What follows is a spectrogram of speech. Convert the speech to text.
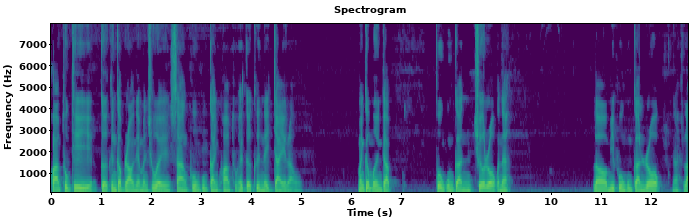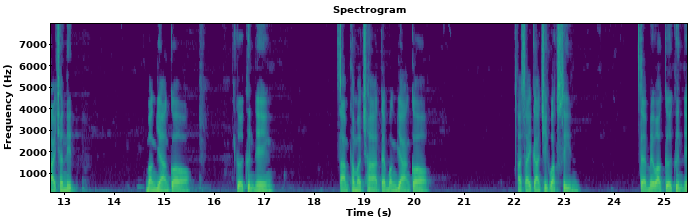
ความทุกข์ที่เกิดขึ้นกับเราเนี่ยมันช่วยสร้างภูมิคุ้มกันความทุกข์ให้เกิดขึ้นในใจเรา มันก็เหมือนกับภูมิคุ้มกันเชื้อโรคนะ เรามีภูมิคุ้มกันโรคนะหลายชนิด บางอย่างก็เกิดขึ้นเองตามธรรมชาติ แต่บางอย่างก็อาศัยการฉีดวัคซีน แต่ไม่ว่าเกิดขึ้นเอ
